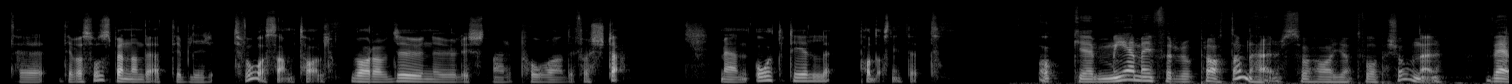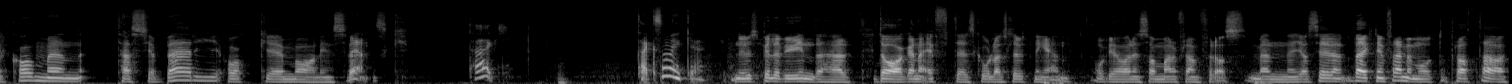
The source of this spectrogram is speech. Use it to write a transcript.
det var så spännande att det blir två samtal, varav du nu lyssnar på det första. Men åter till poddavsnittet. Och med mig för att prata om det här så har jag två personer. Välkommen Tassia Berg och eh, Malin Svensk. Tack! Tack så mycket. Nu spelar vi in det här dagarna efter skolavslutningen och vi har en sommar framför oss. Men jag ser verkligen fram emot att prata,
